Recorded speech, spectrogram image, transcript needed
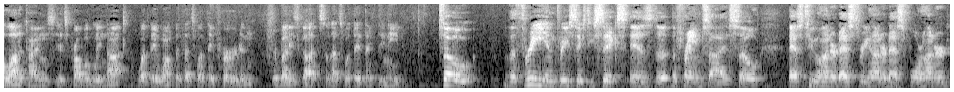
lot of times it's probably not what they want, but that's what they've heard and their buddies got, so that's what they think they need. So the 3 in 366 is the, the frame size. So S200, S300, S400.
